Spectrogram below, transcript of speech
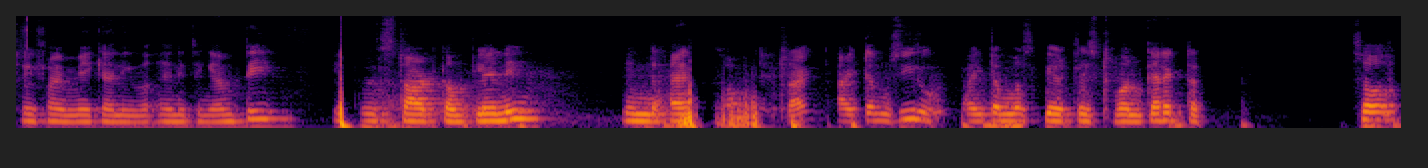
So if i make any anything empty it will start complaining in the item 0 item must be at least one character. So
